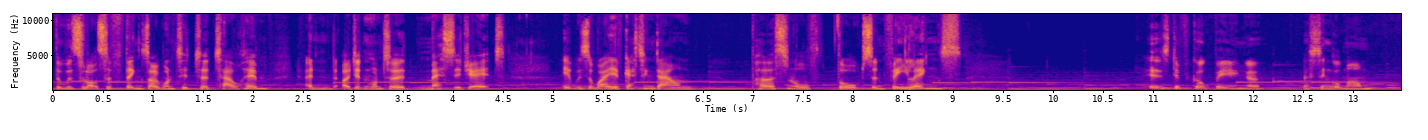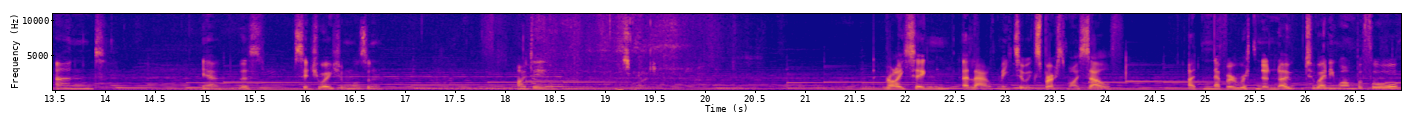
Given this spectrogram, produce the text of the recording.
There was lots of things I wanted to tell him, and I didn't want to message it. It was a way of getting down personal thoughts and feelings. It's difficult being a, a single mum, and yeah, this situation wasn't ideal. That's all right. Writing allowed me to express myself. I'd never written a note to anyone before.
